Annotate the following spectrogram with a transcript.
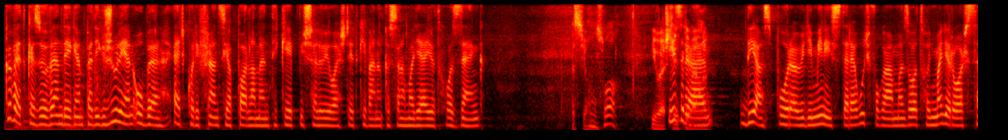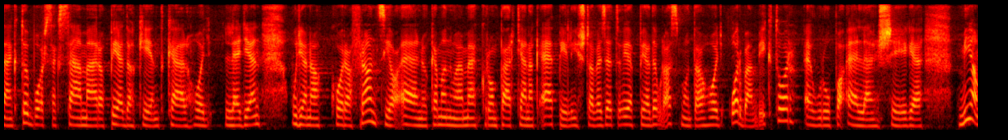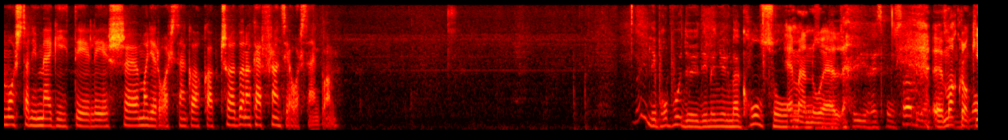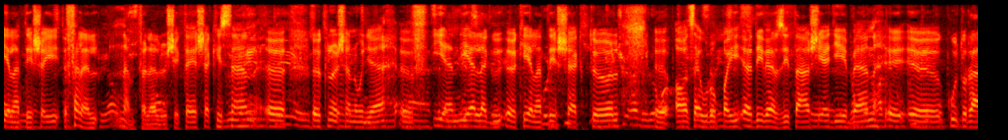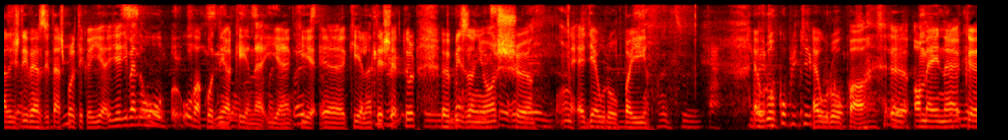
Következő vendégem pedig Julien Aubin, egykori francia parlamenti képviselő. Jó estét kívánok, köszönöm, hogy eljött hozzánk. Jó estét Izrael kívánok. Diaszpora ügyi minisztere úgy fogalmazott, hogy Magyarország több ország számára példaként kell, hogy legyen. Ugyanakkor a francia elnök Emmanuel Macron pártjának EP lista vezetője például azt mondta, hogy Orbán Viktor Európa ellensége. Mi a mostani megítélés Magyarországgal kapcsolatban, akár Franciaországban? Les propos de- d'Emmanuel Macron sont, Emmanuel. Ö, Macron kijelentései felel, nem felelősségteljesek, hiszen különösen ugye ilyen jellegű kijelentésektől az európai diverzitás jegyében, ö, ö, kulturális diverzitás politikai jegyében óvakodnia kéne ilyen kijelentésektől. Bizonyos egy európai Euró- Európa, amelynek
